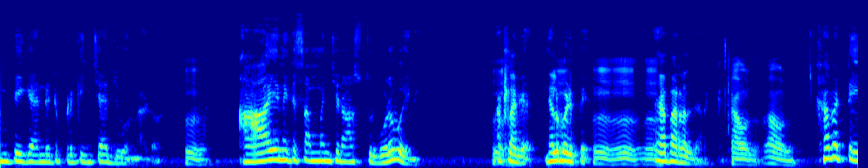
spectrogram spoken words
ఎంపీ క్యాండిడేట్ ఇప్పటికి ఇన్ఛార్జి ఉన్నాడో ఉమ్, ఆయనకి సంబంధించిన ఆస్తులు కూడా పోయినాయి. అట్లాగే నిలబడిపోయి. ఉమ్. వ్యాపారాలు జరగక. అవును అవును. కాబట్టి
